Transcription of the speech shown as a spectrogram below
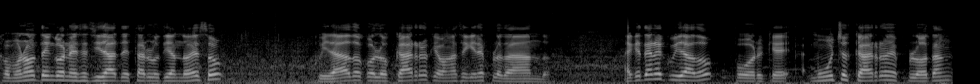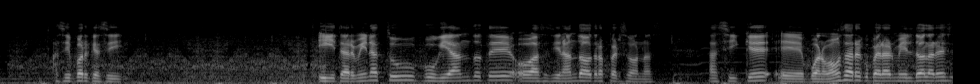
como no tengo necesidad de estar looteando eso, cuidado con los carros que van a seguir explotando. Hay que tener cuidado porque muchos carros explotan así porque sí. Y terminas tú bugueándote o asesinando a otras personas. Así que, eh, bueno, vamos a recuperar mil dólares.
